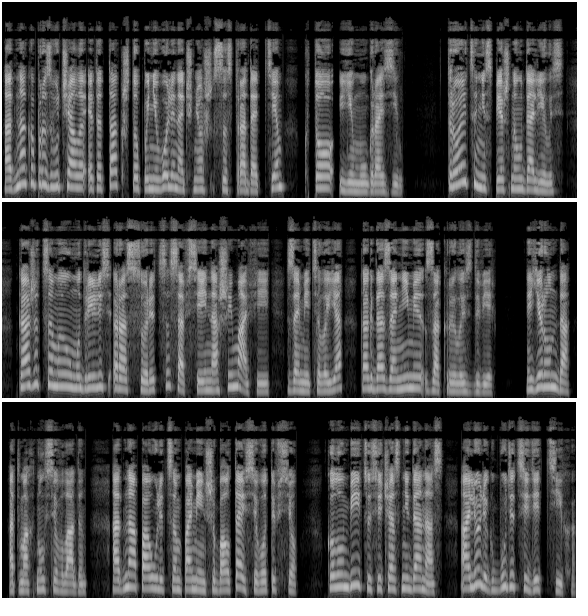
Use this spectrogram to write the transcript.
однако прозвучало это так, что поневоле начнешь сострадать тем, кто ему грозил. Троица неспешно удалилась. «Кажется, мы умудрились рассориться со всей нашей мафией», — заметила я, когда за ними закрылась дверь. «Ерунда», — отмахнулся Владан. «Одна по улицам поменьше болтайся, вот и все. Колумбийцу сейчас не до нас, а Лёлик будет сидеть тихо.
